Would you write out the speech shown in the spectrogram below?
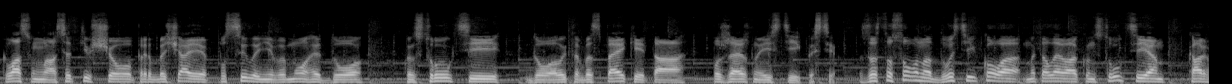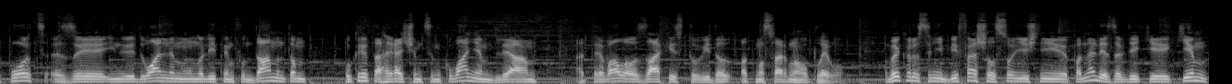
класу наслідків, що передбачає посилені вимоги до конструкції, до електробезпеки та пожежної стійкості. Застосована двостійкова металева конструкція карпорт з індивідуальним монолітним фундаментом, покрита гарячим цинкуванням для тривалого захисту від атмосферного впливу. Використані біфешл сонячні панелі, завдяки яким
